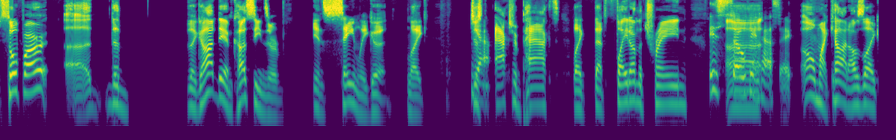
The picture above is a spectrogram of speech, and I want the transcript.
so far, uh, the the goddamn cutscenes are insanely good. Like, just Yeah. action packed. Like that fight on the train. Is so uh, fantastic. Oh my god! I was like,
